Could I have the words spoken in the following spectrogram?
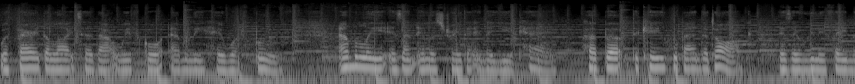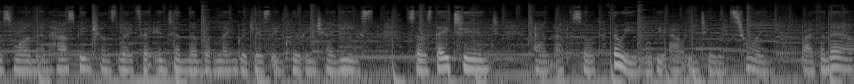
we're very delighted that we've got Emily Hayward Booth. Emily is an illustrator in the UK. Her book, The King Who Banned the Dog, is a really famous one and has been translated into a number of languages, including Chinese. So stay tuned, and episode three will be out in two weeks' time. Bye for now.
